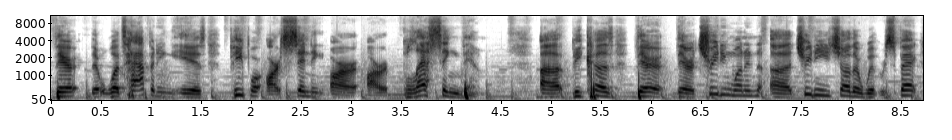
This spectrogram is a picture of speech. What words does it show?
They're, they're what's happening is people are sending are are blessing them. Uh, because they're they're treating one uh, treating each other with respect,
